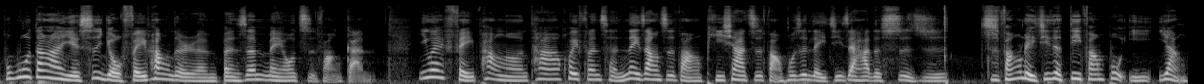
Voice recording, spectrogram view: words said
不过，当然也是有肥胖的人本身没有脂肪肝，因为肥胖呢，它会分成内脏脂肪、皮下脂肪，或是累积在它的四肢。脂肪累积的地方不一样，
